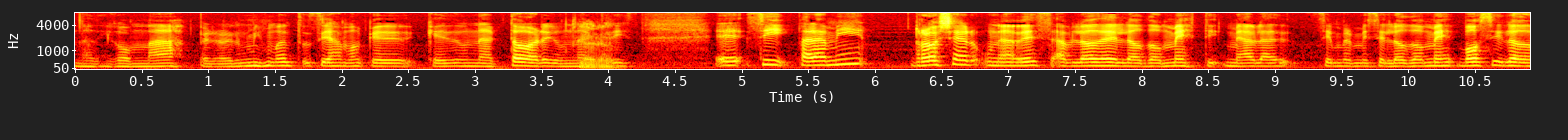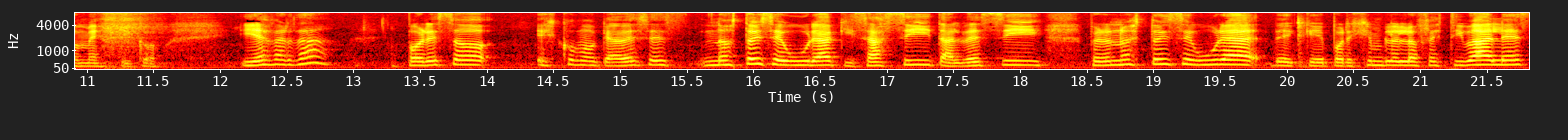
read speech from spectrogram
no digo más, pero el mismo entusiasmo que, que de un actor y una Claro. actriz. Eh, sí, para mí, Roger una vez habló de lo doméstico, me habla, siempre me dice, lo vos y lo doméstico. Y es verdad. Por eso es como que a veces no estoy segura, quizás sí, tal vez sí, pero no estoy segura de que, por ejemplo, en los festivales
